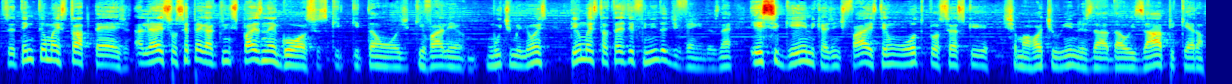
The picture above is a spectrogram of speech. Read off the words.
Você tem que ter uma estratégia. Aliás, se você pegar os principais negócios que estão hoje, que valem multimilhões, tem uma estratégia definida de vendas, né? Esse game que a gente faz, tem um outro processo que chama Hot Winners da, da WhatsApp, que era,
